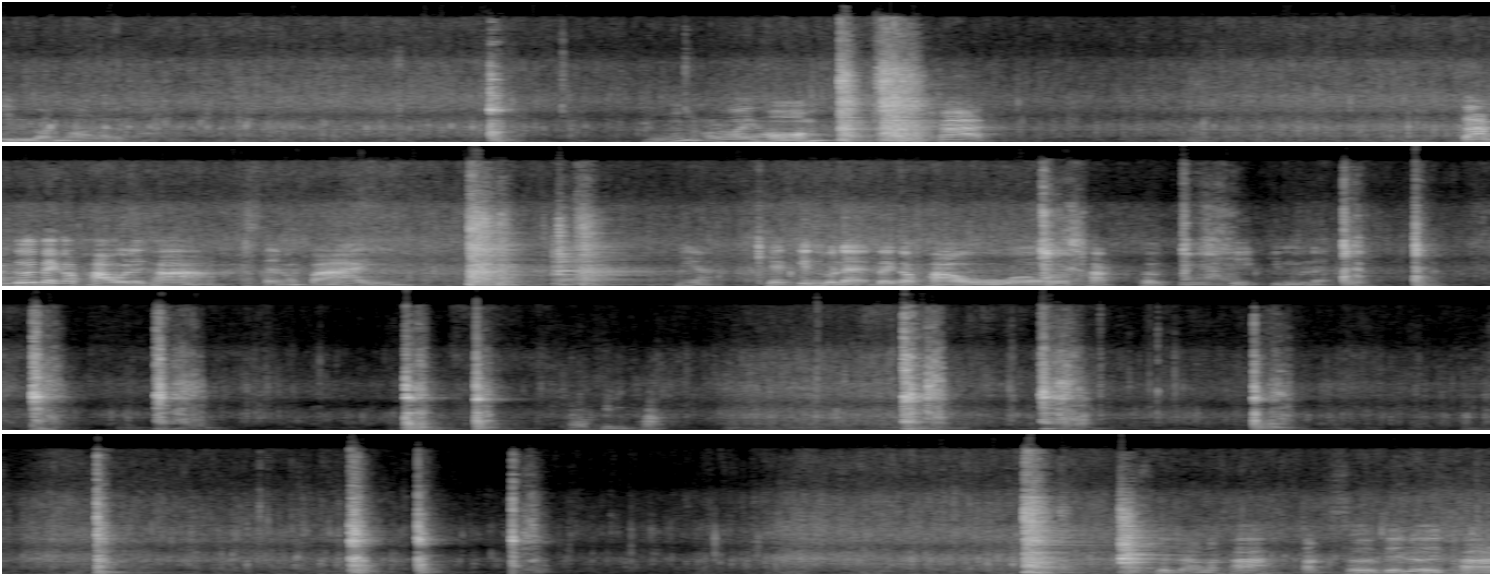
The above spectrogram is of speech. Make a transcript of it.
ชิมก่อนว่าอร่อยอร่อยหอมอากาศตามด้วยใบกะเพราเลยค่ะ ใส่ลงไป เนี่ยเคลียกินหมดแหละใบกะเพราเออผักเธอกเคียกินหมดแหละชอบกินผัก เสร็ จแล้วนะคะ ตักเสิร์ฟได้เลยค่ะ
